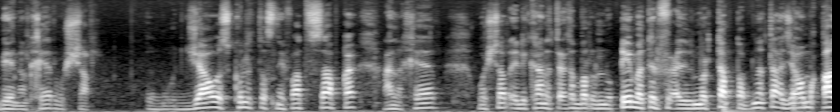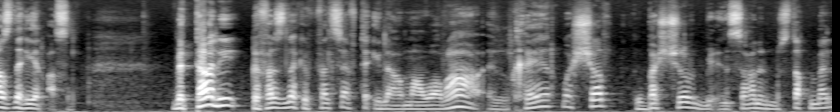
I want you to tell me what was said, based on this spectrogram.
بين الخير والشر وتجاوز كل التصنيفات السابقة عن الخير والشر اللي كانت تعتبر إنه قيمة الفعل المرتبطة بنتائجه أو مقاصده هي الأصل. بالتالي قفز لك بفلسفته إلى ما وراء الخير والشر وبشر بإنسان المستقبل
